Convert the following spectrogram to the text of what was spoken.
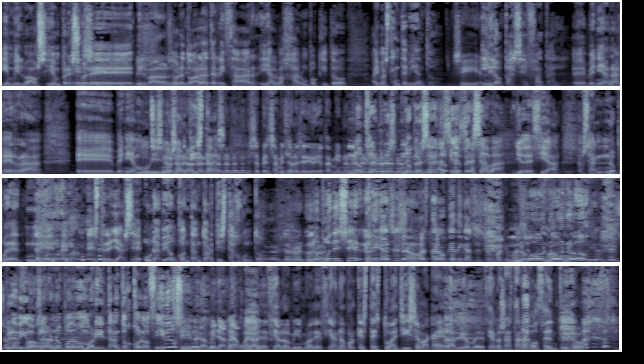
y en Bilbao siempre eh, suele, sobre todo al aterrizar y al bajar un poquito, hay bastante viento. Sí, y lo pasé fatal. Eh, venían a guerra, eh, venían muchísimos artistas. No, no, no, no, ese pensamiento lo he tenido yo también. No, no, no, pero, ¿sabes lo que yo pensaba? Yo decía, o sea, no puede estrellarse un avión con tanto artista junto. No puede ser. No digas eso, basta con que digas eso para que pase, No, no, no. pero digo, claro, no podemos morir tantos conocidos. Sí, pero mira, mi abuela decía lo mismo. Decía, no porque estés tú allí se va a caer el avión. Me decía, no seas tan egocéntrico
